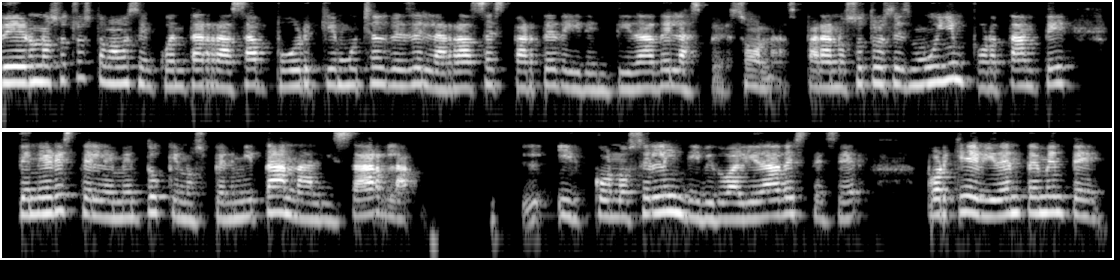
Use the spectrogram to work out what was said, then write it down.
pero nosotros tomamos en cuenta raza porque muchas veces la raza es parte de identidad de las personas. Para nosotros es muy importante tener este elemento que nos permita analizar y conocer la individualidad de este ser, porque evidentemente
